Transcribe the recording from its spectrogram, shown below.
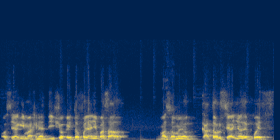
O sea que imagínate, yo, esto fue el año pasado, más o menos 14 años después,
